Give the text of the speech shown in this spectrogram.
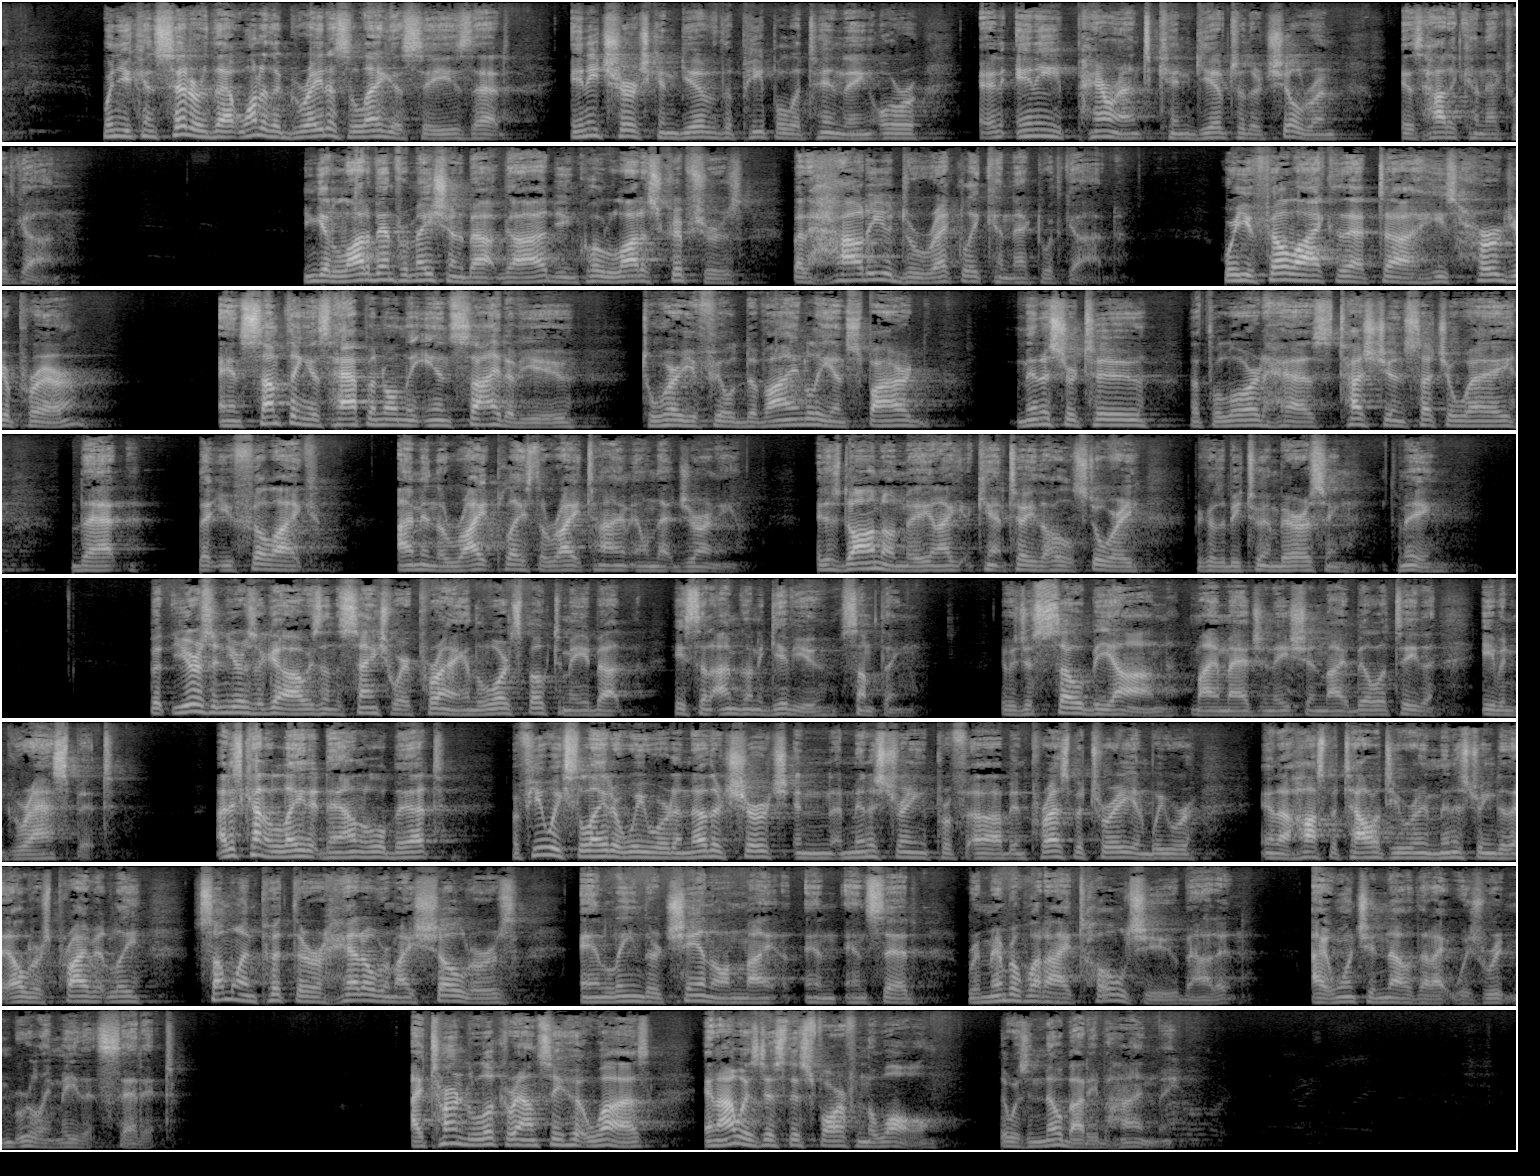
When you consider that one of the greatest legacies that any church can give the people attending or any parent can give to their children is how to connect with God. You can get a lot of information about God, you can quote a lot of scriptures, but how do you directly connect with God? Where you feel like that uh, He's heard your prayer and something has happened on the inside of you to where you feel divinely inspired, ministered to, that the Lord has touched you in such a way that, that you feel like I'm in the right place, the right time on that journey. It just dawned on me, and I can't tell you the whole story because it'd be too embarrassing to me. But years and years ago, I was in the sanctuary praying, and the Lord spoke to me about, He said, I'm going to give you something. It was just so beyond my imagination, my ability to even grasp it. I just kind of laid it down a little bit. A few weeks later, we were at another church and ministering uh, in presbytery, and we were in a hospitality room ministering to the elders privately. Someone put their head over my shoulders and leaned their chin on my and, and said, Remember what I told you about it? I want you to know that it was really me that said it. I turned to look around, see who it was, and I was just this far from the wall. There was nobody behind me.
